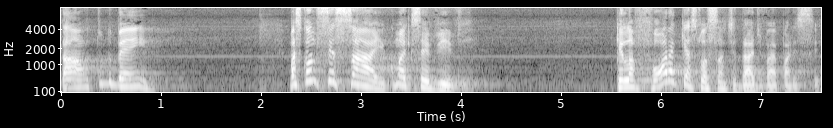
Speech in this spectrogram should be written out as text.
Tá, tudo bem. Mas quando você sai, como é que você vive? Porque lá fora que a sua santidade vai aparecer.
